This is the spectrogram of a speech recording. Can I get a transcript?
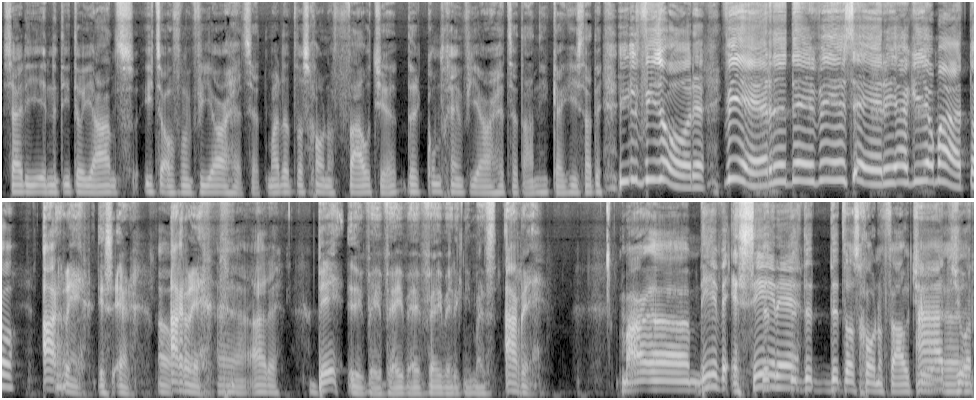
zei hij in het Italiaans iets over een VR-headset. Maar dat was gewoon een foutje. Er komt geen VR-headset aan. Kijk, hier staat hij. Il visore VR deve essere chiamato. Arre is er. Oh. Arre. Eh, are. B, ik weet, v, v, v weet ik niet, maar het is arre. Maar Deve dit, dit, was gewoon een foutje. Ah, Eh, er komt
